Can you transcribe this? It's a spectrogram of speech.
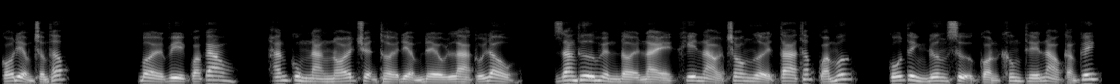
có điểm chấm thấp. Bởi vì quá cao, hắn cùng nàng nói chuyện thời điểm đều là cúi đầu. Giang thư huyền đời này khi nào cho người ta thấp quá mức, cố tình đương sự còn không thế nào cảm kích,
